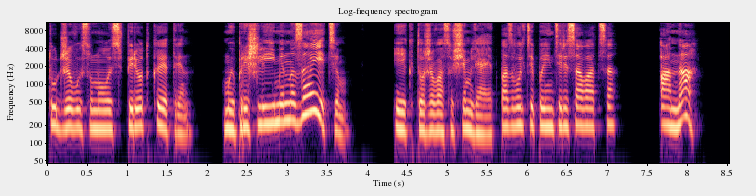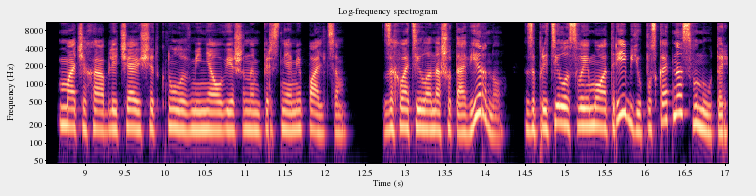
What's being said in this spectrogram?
Тут же высунулась вперед Кэтрин. «Мы пришли именно за этим!» «И кто же вас ущемляет, позвольте поинтересоваться?» «Она!» Мачеха обличающе ткнула в меня увешанным перстнями пальцем. «Захватила нашу таверну, запретила своему отребью пускать нас внутрь».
